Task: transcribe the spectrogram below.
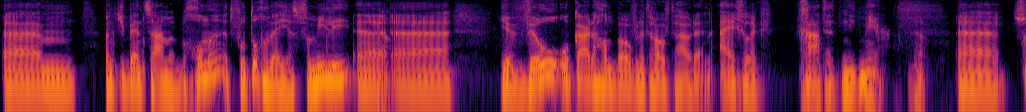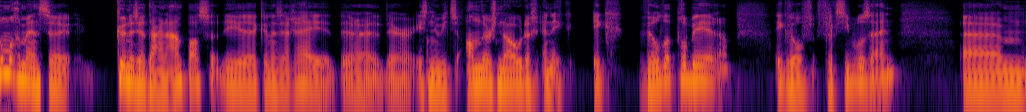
Ehm, want je bent samen begonnen. Het voelt toch een beetje als familie. Eh, eh, je wil elkaar de hand boven het hoofd houden. En eigenlijk gaat het niet meer. Ja. Eh, sommige mensen kunnen zich daaraan aanpassen. Die eh, kunnen zeggen, hey, er, er is nu iets anders nodig. En ik, ik wil dat proberen. Ik wil flexibel zijn. Ehm,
